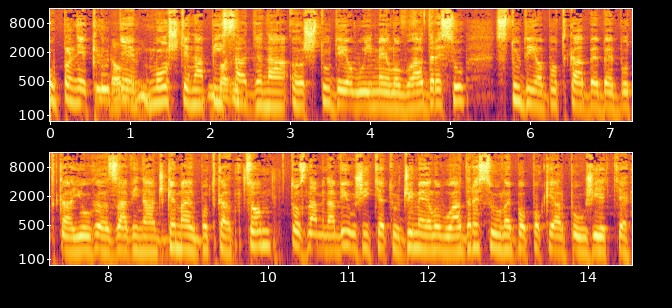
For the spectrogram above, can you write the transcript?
Úplne kľudne Dobre. môžete napísať Dobre. na e, štúdiovú e-mailovú adresu studio.bb.juh.gmail.com To znamená, využite tú gmailovú adresu, lebo pokiaľ použijete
